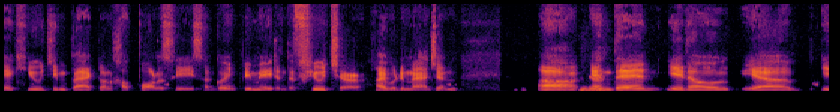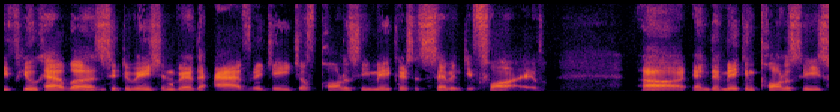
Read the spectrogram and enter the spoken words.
a huge impact on how policies are going to be made in the future i would imagine uh, mm-hmm. And then, you know, yeah, if you have a situation where the average age of policymakers is 75, uh, and they're making policies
